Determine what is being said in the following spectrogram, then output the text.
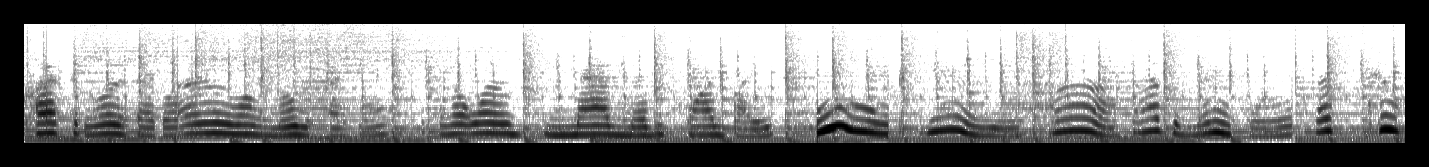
classic motorcycle. I don't really want a motorcycle. I don't want a mad med quad bike. Ooh, period, huh? I have the money for it. That's too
